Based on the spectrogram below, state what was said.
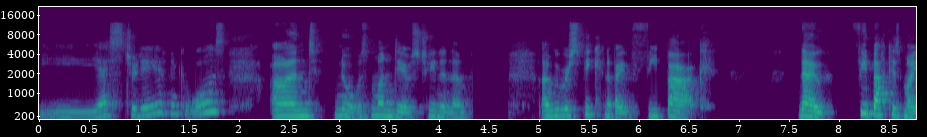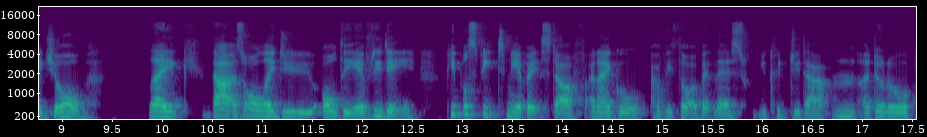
yesterday i think it was and no it was monday i was training them and we were speaking about feedback now feedback is my job like that is all I do all day, every day. People speak to me about stuff and I go, Have you thought about this? You could do that. Mm, I don't know.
